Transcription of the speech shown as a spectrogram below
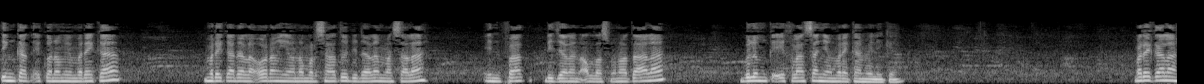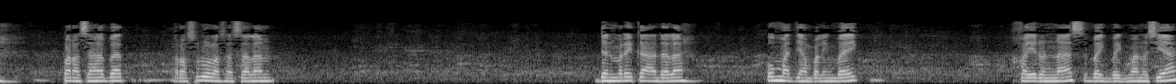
tingkat ekonomi mereka mereka adalah orang yang nomor satu di dalam masalah infak di jalan Allah SWT belum keikhlasan yang mereka miliki. Mereka lah para sahabat Rasulullah SAW Dan mereka adalah Umat yang paling baik Khairun nas Sebaik-baik manusia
